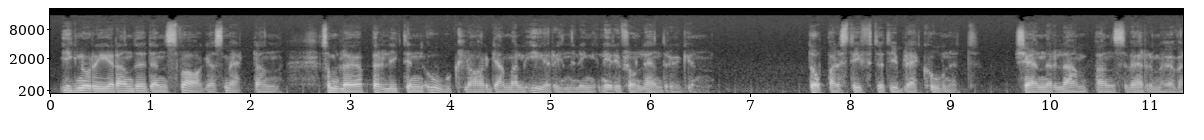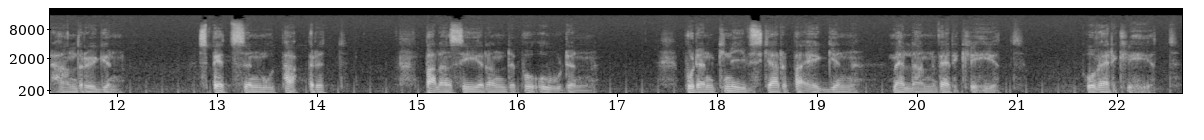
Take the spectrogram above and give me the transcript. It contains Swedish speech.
Ignorerande den svaga smärtan som löper likt en oklar gammal erinring nerifrån ländryggen. Doppar stiftet i bläckhornet. Känner lampans värme över handryggen. Spetsen mot pappret. Balanserande på orden på den knivskarpa äggen mellan verklighet och verklighet.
